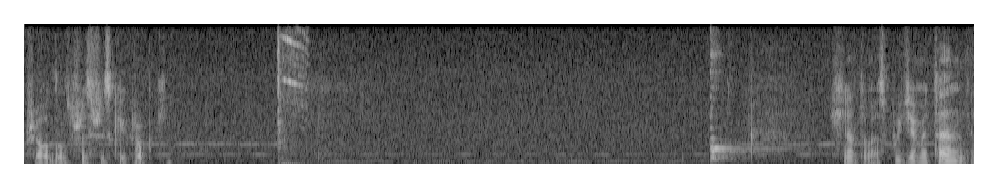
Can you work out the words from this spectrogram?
przechodząc przez wszystkie kropki. Jeśli natomiast pójdziemy tędy,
